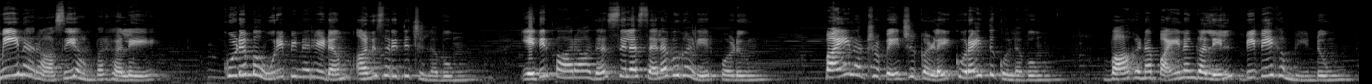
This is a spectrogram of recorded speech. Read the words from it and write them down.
மீனராசி அன்பர்களே குடும்ப உறுப்பினரிடம் அனுசரித்து செல்லவும். எதிர்பாராத சில செலவுகள் ஏற்படும். பயனற்ற பேச்சுக்களை குறைத்துக் கொள்ளவும். வாகன பயணங்களில் விவேகம் வேண்டும்.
